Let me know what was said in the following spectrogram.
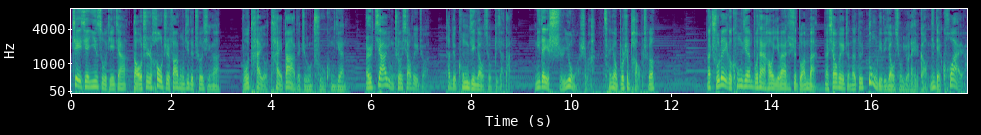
这些因素叠加，导致后置发动机的车型啊，不太有太大的这种储物空间。而家用车消费者，他对空间要求比较大，你得实用啊，是吧？咱又不是跑车。那除了这个空间不太好以外，它是短板。那消费者呢，对动力的要求越来越高，你得快呀。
